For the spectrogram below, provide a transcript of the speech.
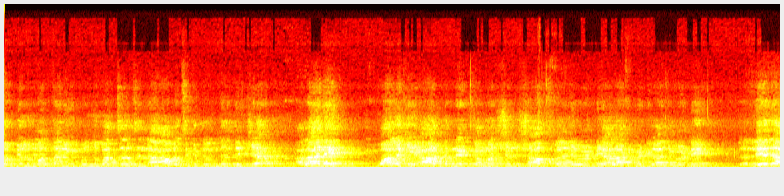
సభ్యులు మొత్తానికి పొందుపరచాల్సిన ఆవశ్యకత ఉంది అధ్యక్ష. అలానే వాళ్ళకి ఆల్టర్నేట్ కమర్షియల్ షాప్స్ కానివ్వండి అలాట్మెంట్ కానివ్వండి లేదా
